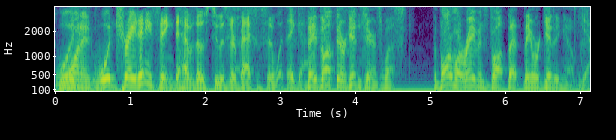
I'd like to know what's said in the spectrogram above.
would Wanted- would trade anything to have those two as their backs instead of what they got. They thought they were getting Terrance West. The Baltimore Ravens thought that they were getting him. Yeah.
